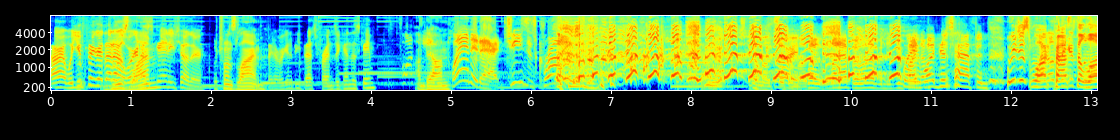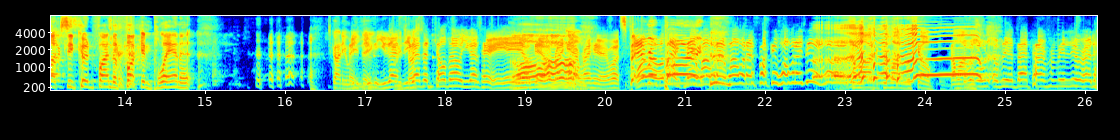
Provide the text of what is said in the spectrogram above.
All right, well, you figure that Who's out. We're Lime? gonna scan each other. Which one's lime? Wait, are we gonna be best friends again this game? I'm down. Planet at Jesus Christ! Sorry, wait, what happened? What happened? Did you Wait, what just happened? We just walked past the Deluxe. Deluxe. He couldn't find the fucking planet. Scotty, what do you think? you, you guys, you guys trust- had kill though. You guys here? Yeah, yeah, yeah, okay. Oh. I'm right here. I'm right here. What, Spam whoa, whoa, whoa, thanks, What would I? What would I fucking? What would I do? What Come on, come on, let's go. Come on, It let's would, it would be a bad time for me to do it right now.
